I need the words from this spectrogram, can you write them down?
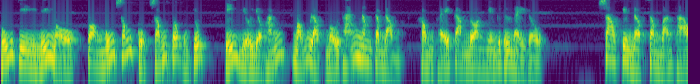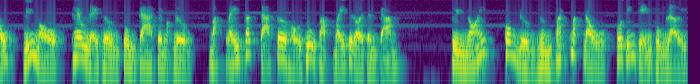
Huống chi Lý Mộ còn muốn sống cuộc sống tốt một chút, chỉ dựa vào hắn bỗng lọc mỗi tháng 500 đồng, không thể cam đoan những cái thứ này rồi. Sau khi nộp xong bản thảo, Lý Mộ theo lệ thường tuần tra trên mặt đường, bắt lấy tất cả cơ hội thu thập bảy cái loại tình cảm. Tuy nói con đường ngưng phát bắt đầu có tiến triển thuận lợi,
